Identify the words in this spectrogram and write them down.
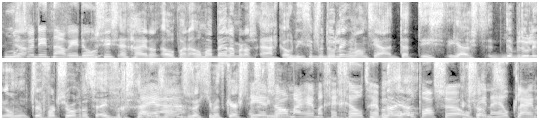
hoe moeten we dit nou weer doen? Precies, en ga je dan opa en oma bellen? Maar dat is eigenlijk ook niet de bedoeling. Want ja, dat is juist de bedoeling om ervoor te zorgen... dat ze even gescheiden nou zijn. Zodat je met kerst misschien... En je zal maar helemaal geen geld hebben nou voor oppassen... of in een heel klein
